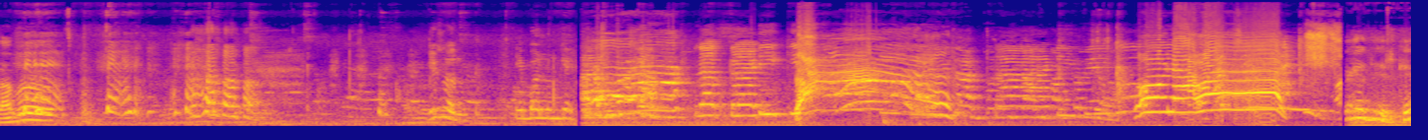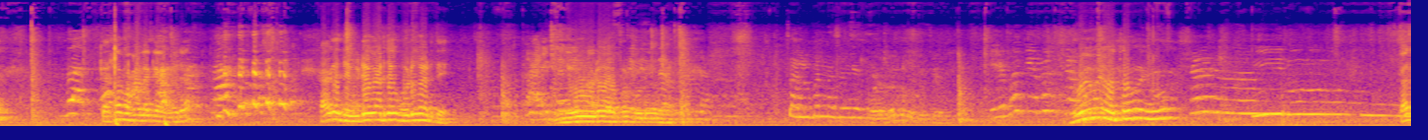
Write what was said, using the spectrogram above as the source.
बाबू. हे बोलून घे. काय करतेस के कसा पकडला कॅमेरा काय करते व्हिडिओ काढते फोटो काढते न्यू व्हिडिओ आपण व्हिडिओ काढते चालू पण नसेल. होय, होय. काय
